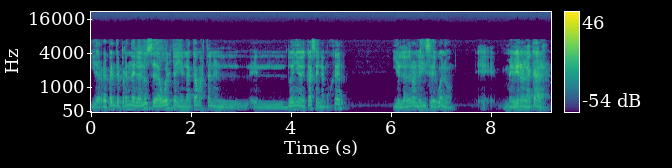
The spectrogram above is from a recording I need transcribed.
y de repente prende la luz, se da vuelta y en la cama están el, el dueño de casa y la mujer y el ladrón les dice, bueno, eh, me vieron la cara,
